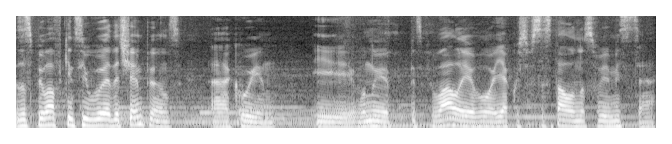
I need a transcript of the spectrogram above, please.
Заспівав в кінці We Are The Champions е, Queen. І вони підспівали його, якось все стало на свої місця.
